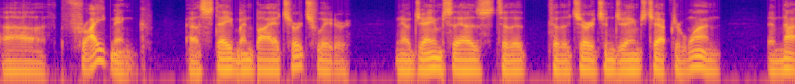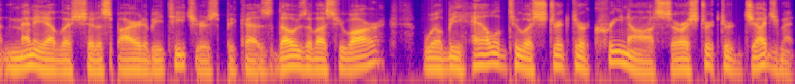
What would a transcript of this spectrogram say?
uh, frightening uh, statement by a church leader. You know, James says to the to the church in James chapter one that not many of us should aspire to be teachers because those of us who are will be held to a stricter krenos or a stricter judgment.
